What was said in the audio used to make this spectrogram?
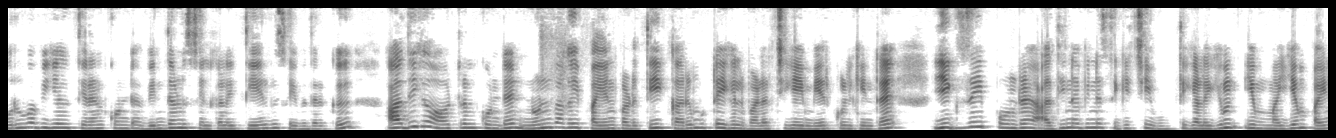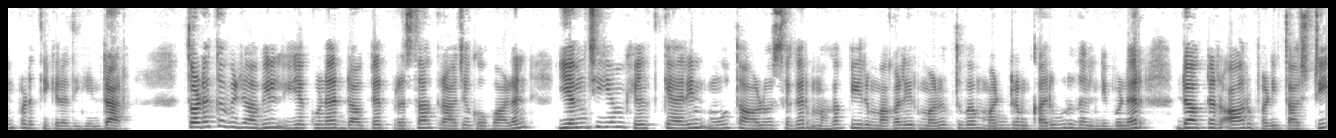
உருவவியல் திறன் கொண்ட விந்தணு செல்களை தேர்வு செய்வதற்கு அதிக ஆற்றல் கொண்ட நுண்வகை பயன்படுத்தி கருமுட்டைகள் வளர்ச்சியை மேற்கொள்கின்ற இக்ஸை போன்ற அதிநவீன சிகிச்சை உத்திகளையும் இம்மையம் பயன்படுத்துகிறது என்றார். தொடக்க விழாவில் இயக்குனர் doctor Prasad Rajagopalan MGM health கேரின் மூத்த ஆலோசகர் மகப்பேறு மகளிர் மருத்துவம் மற்றும் கருவுறுதல் நிபுணர் டாக்டர் ஆர் வனிதாஸ்ரீ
